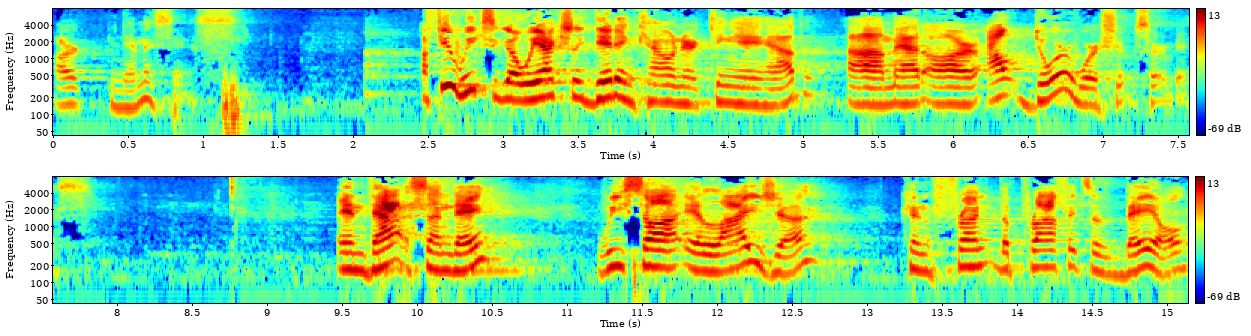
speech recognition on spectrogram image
arch nemesis. A few weeks ago, we actually did encounter King Ahab um, at our outdoor worship service. And that Sunday, we saw Elijah confront the prophets of Baal,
